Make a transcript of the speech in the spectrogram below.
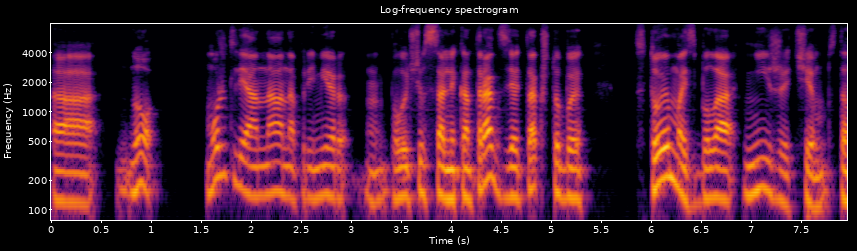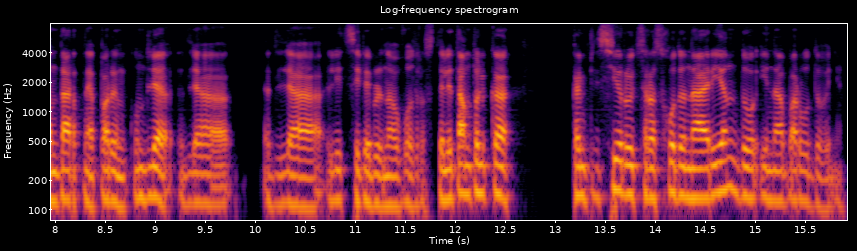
э, но может ли она, например, получив социальный контракт, сделать так, чтобы стоимость была ниже, чем стандартная по рынку ну, для, для, для лиц серебряного возраста? Или там только компенсируются расходы на аренду и на оборудование?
